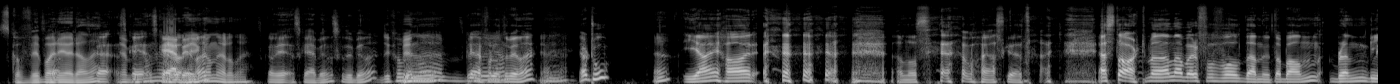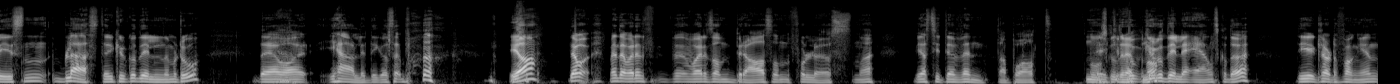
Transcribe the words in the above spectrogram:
Skal vi bare gjøre det? Skal, skal, skal, skal jeg begynne? det. Skal, vi, skal jeg begynne? Skal du begynne? Du kan Begynne, begynne. Skal jeg få lov til å begynne? Ja, ja. Jeg har to. Ja. Jeg har ja, Nå ser jeg hva jeg har skrevet her. Jeg starter med den, jeg bare for å få den ut av banen. Brennan Gleeson blaster krokodillen nummer to. Det var jævlig digg å se på. Ja, Det var, men det var, en, var en sånn bra, sånn forløsende Vi har sittet og venta på at noen skal drepe noen. Krokodille 1 skal dø. De klarte å fange den,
